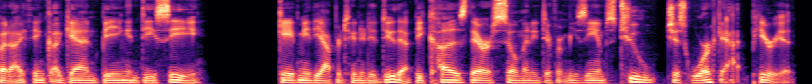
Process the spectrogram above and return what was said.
But I think, again, being in DC gave me the opportunity to do that because there are so many different museums to just work at, period.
